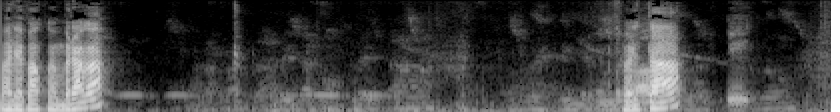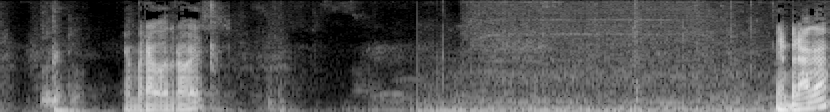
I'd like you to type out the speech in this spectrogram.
Vale, Paco, embraga. Suelta. Embraga otra vez. Embraga.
